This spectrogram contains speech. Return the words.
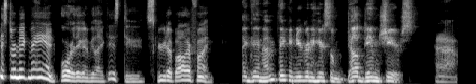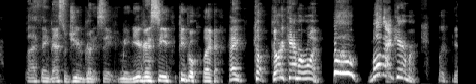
Mr. McMahon, or are they going to be like, this dude screwed up all our fun? Again, I'm thinking you're going to hear some dubbed in cheers. Ah, I think that's what you're going to see. I mean, you're going to see people like, hey, go, go to camera one. Boom! Move that camera. Like, yeah.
